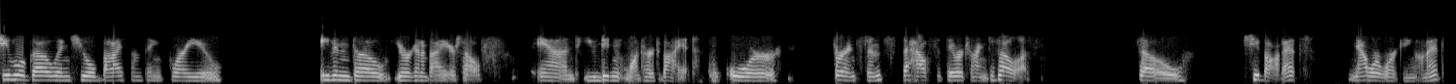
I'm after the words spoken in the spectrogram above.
she will go and she will buy something for you even though you're going to buy it yourself and you didn't want her to buy it or for instance the house that they were trying to sell us so she bought it now we're working on it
